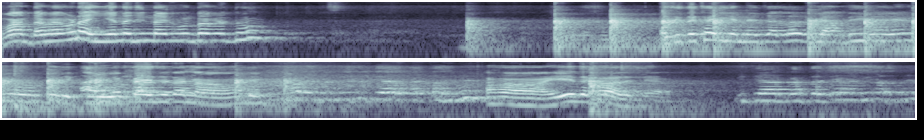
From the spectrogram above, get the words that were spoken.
ਵਾਂਦਾ ਮੈਂ ਬਣਾਈ ਜਾਂਦਾ ਜਿੰਨਾ ਕੁ ਹੁੰਦਾ ਮੈਥੋਂ ਅਸੀਂ ਦਿਖਾਈ ਜੰਨੇ ਚੱਲ ਯਾਦ ਰਹਿਣਗੇ ਹੋਰ ਤੇ ਦੇਖੂਗਾ ਪੈਸੇ ਤਾਂ ਨਾ ਆਉਂਦੇ। ਹਾਂ, ਇਹ ਦਿਖਾ ਦਿੰਦੇ ਆ ਵੀ ਤਿਆਰ ਕਰਤਾ ਜੇ ਐਵੇਂ ਦੱਸ ਦੇ।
